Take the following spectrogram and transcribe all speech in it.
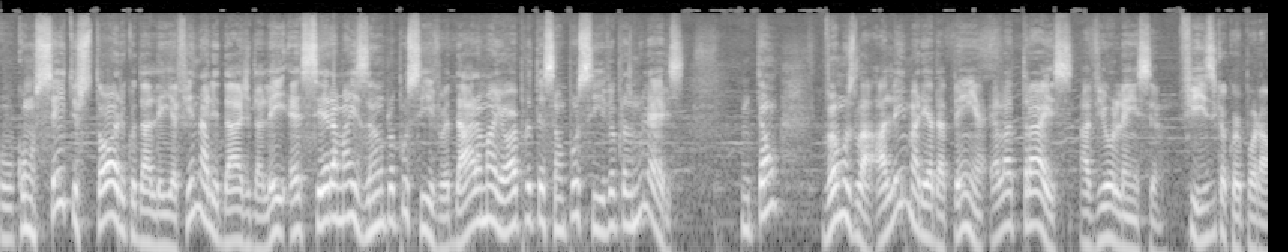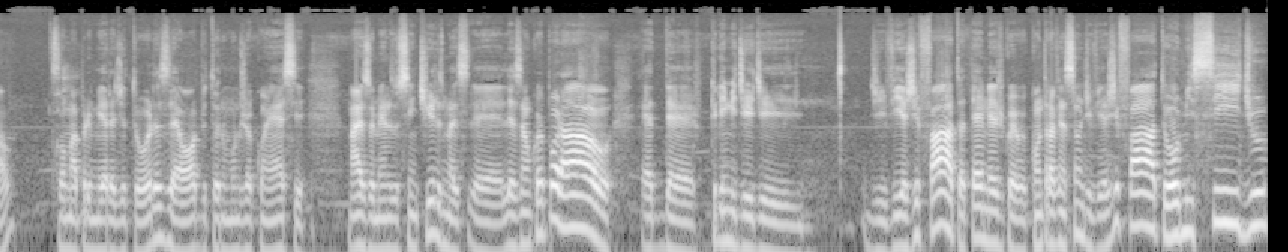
o conceito histórico da lei, a finalidade da lei é ser a mais ampla possível, é dar a maior proteção possível para as mulheres. Então, vamos lá. A Lei Maria da Penha, ela traz a violência física corporal, Sim. como a primeira de todas. É óbvio, todo mundo já conhece mais ou menos os sentidos, mas é, lesão corporal, é, é crime de, de de vias de fato, até mesmo contravenção de vias de fato, homicídio,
